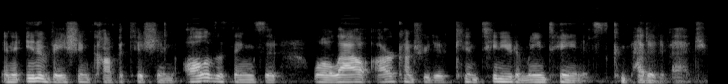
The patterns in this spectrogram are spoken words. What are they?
and innovation competition, all of the things that will allow our country to continue to maintain its competitive edge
